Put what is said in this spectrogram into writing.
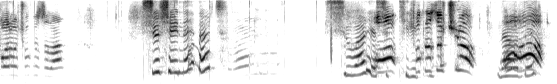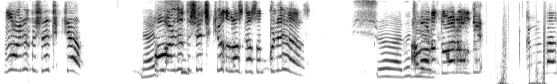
Bu araba çok hızlı lan. Şu şey ne Mert? Şu var ya Oo, şu kilit. çok hızlı uçuyor. Nerede? Oha, bu oyunun dışına çıkacağım. Bu oyunun Neredesin? dışına çıkıyordum az kalsın. Bu ne? Şuralarda bir Ama yerde. orada duvar oldu. Görünmez.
